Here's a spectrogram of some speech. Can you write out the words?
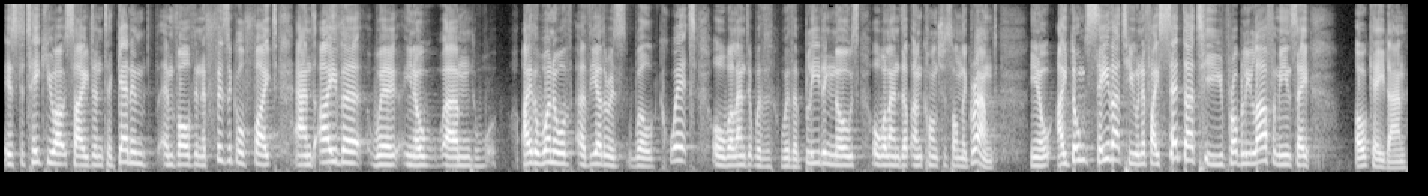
is to take you outside and to get in, involved in a physical fight, and either we're, you know, um, Either one or the other is, will quit, or we'll end up with, with a bleeding nose, or we'll end up unconscious on the ground. You know, I don't say that to you, and if I said that to you, you'd probably laugh at me and say, okay, Dan.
